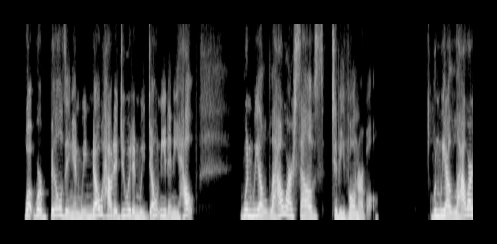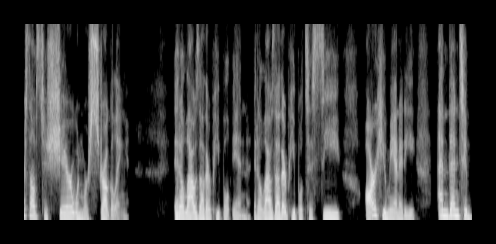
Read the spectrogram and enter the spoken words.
what we're building and we know how to do it and we don't need any help. When we allow ourselves to be vulnerable, when we allow ourselves to share when we're struggling, it allows other people in. It allows other people to see our humanity and then to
